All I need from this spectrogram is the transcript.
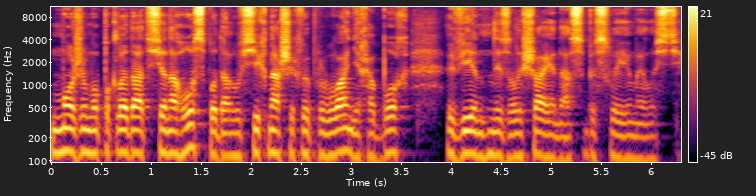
можемо покладатися на Господа у всіх наших випробуваннях, а Бог він не залишає нас без своєї милості.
